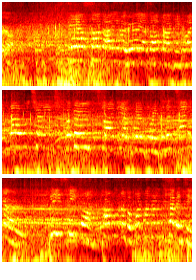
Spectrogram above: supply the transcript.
Er opbakning. And now we change the the tango. Please heat one, couples number 117,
